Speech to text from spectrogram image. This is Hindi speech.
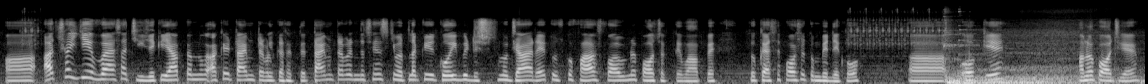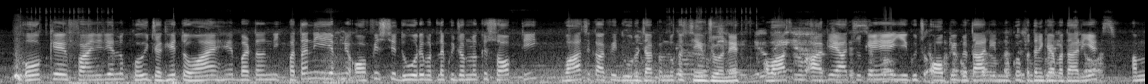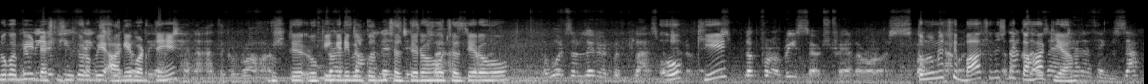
आ, अच्छा ये वैसा चीज़ है कि यहाँ पे हम लोग आके टाइम ट्रेवल कर सकते हैं। Time travel in the sense कि मतलब कि कोई भी डिस्टेंस लोग जा रहे हैं तो उसको फास्ट फॉरवर्ड में पहुँच सकते हैं वहाँ पे। तो कैसे पहुँचे तुम भी देखो। ओके हम लोग पहुँच गए। ओके फाइनली हम लोग कोई जगह तो आए हैं बट पता नहीं ये अपने ऑफ़िस से दूर है मतलब कि जो हम लोग की शॉप थी, वहाँ से काफ़ी दूर है, जहाँ पे हम लोग का सेफ़ जोन है। वहाँ से लोग आगे आ चुके हैं, ये कुछ ऑपी बता रही है, हम लोग को पता नहीं क्या बता रही है। हम लोग अभी डेस्टिनेशन की ओर आगे बढ़ते हैं। रुकेंगे नहीं, बिल्कुल भी चलते रहो चलते रहो। ओके। तुम लोगों ने इसकी बात सुनी, इसने कहा क्या?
